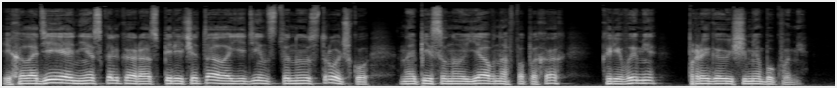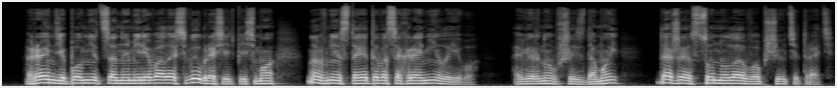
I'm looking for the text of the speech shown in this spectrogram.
и, холодея, несколько раз перечитала единственную строчку, написанную явно в попыхах кривыми, прыгающими буквами. Ранди, помнится, намеревалась выбросить письмо, но вместо этого сохранила его, а вернувшись домой, даже сунула в общую тетрадь.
